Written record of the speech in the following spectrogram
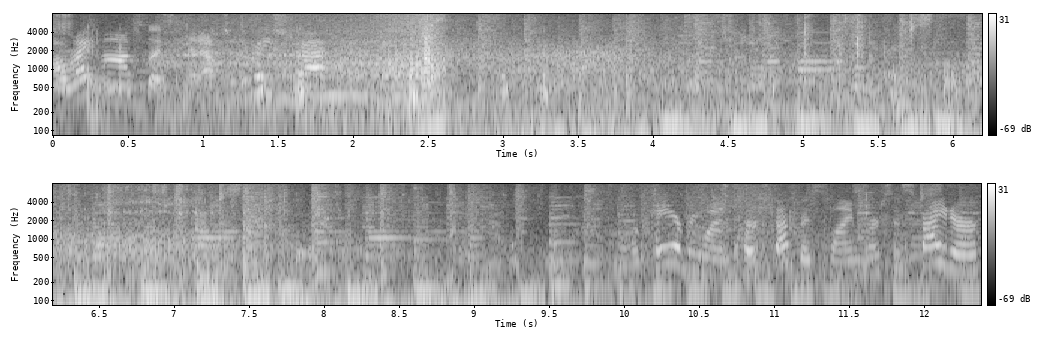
All right, mobs, let's head out to the Spider.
